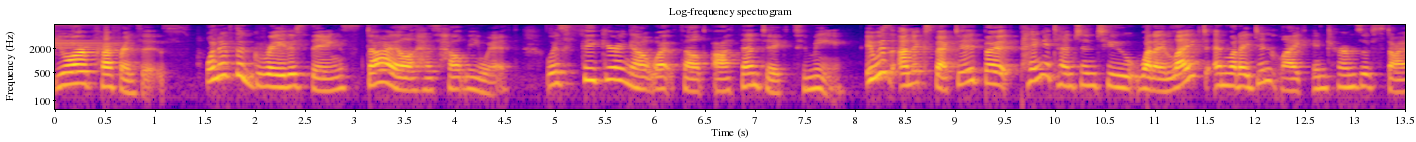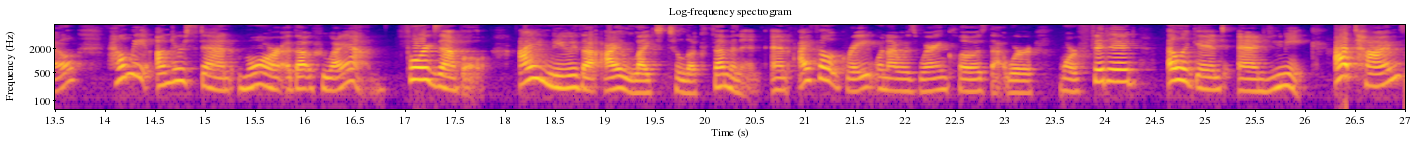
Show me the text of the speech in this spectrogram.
your preferences. One of the greatest things style has helped me with was figuring out what felt authentic to me. It was unexpected, but paying attention to what I liked and what I didn't like in terms of style helped me understand more about who I am. For example, I knew that I liked to look feminine, and I felt great when I was wearing clothes that were more fitted, elegant, and unique. At times,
